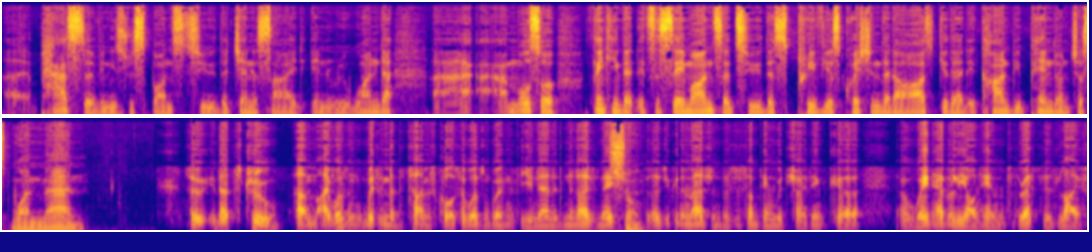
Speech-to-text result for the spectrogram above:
uh, passive in his response to the genocide in Rwanda. I, I'm also thinking that it's the same answer to this previous question that I asked you, that it can't be pinned on just one man. So that's true. Um, I wasn't with him at the time, of course. I wasn't working for the United, United Nations. Sure. But as you can imagine, this is something which I think uh, uh, weighed heavily on him for the rest of his life,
